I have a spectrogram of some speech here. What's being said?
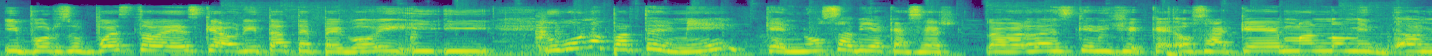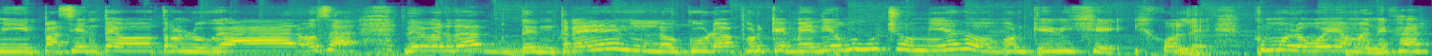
Y por supuesto es que ahorita te pegó y, y- y hubo una parte de mí que no sabía qué hacer. La verdad es que dije, que, o sea, que mando a mi, a mi paciente a otro lugar. O sea, de verdad entré en locura porque me dio mucho miedo. Porque dije, híjole, ¿cómo lo voy a manejar?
